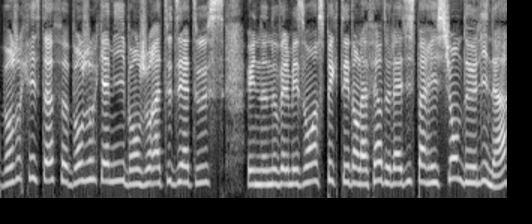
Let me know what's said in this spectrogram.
Bonjour Christophe, bonjour Camille, bonjour à toutes et à tous. Une nouvelle maison inspectée dans l'affaire de la disparition de Lina.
